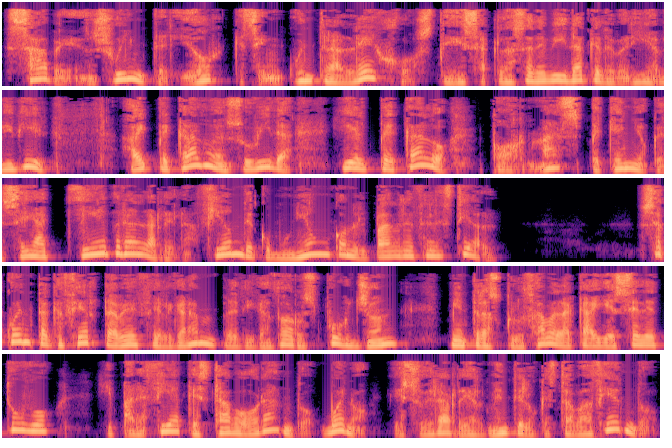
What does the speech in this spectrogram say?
sabe en su interior que se encuentra lejos de esa clase de vida que debería vivir. Hay pecado en su vida y el pecado, por más pequeño que sea, quiebra la relación de comunión con el Padre Celestial. Se cuenta que cierta vez el gran predicador Spurgeon, mientras cruzaba la calle, se detuvo y parecía que estaba orando. Bueno, eso era realmente lo que estaba haciendo.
